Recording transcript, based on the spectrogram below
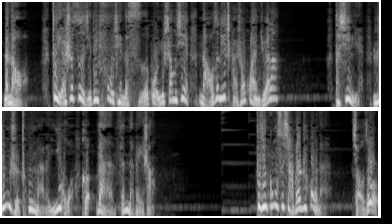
难道这也是自己对父亲的死过于伤心，脑子里产生幻觉了？他心里仍是充满了疑惑和万分的悲伤。这天公司下班之后呢，小邹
